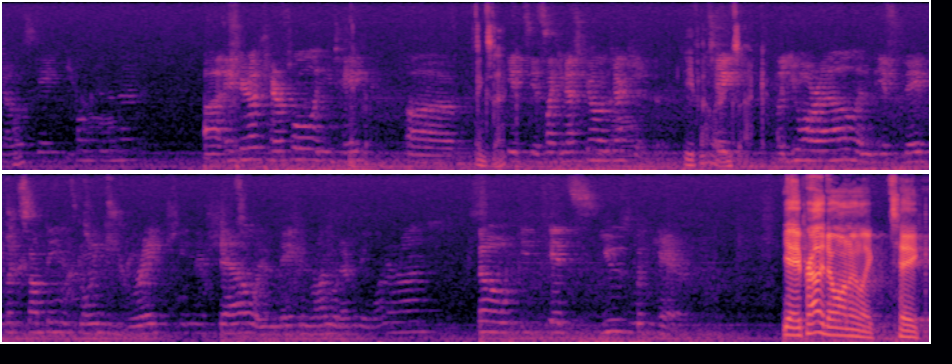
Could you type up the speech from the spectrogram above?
shell escape function in there. Uh, if you're not careful and you take uh, Exact. it's, it's like an SQL injection. Eval or exec? a URL and if they put something that's going to break in your shell and they can run whatever they want to run. So it, it's used with care. Yeah, you probably don't want to like take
